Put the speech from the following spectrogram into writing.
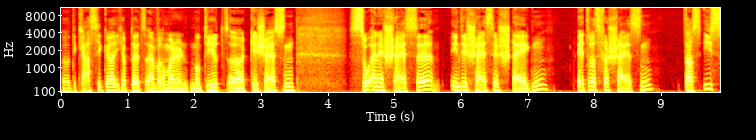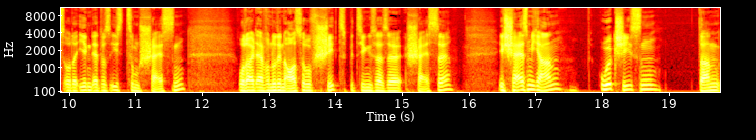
äh, die Klassiker. Ich habe da jetzt einfach mal notiert, äh, gescheißen. So eine Scheiße, in die Scheiße steigen, etwas verscheißen, das ist oder irgendetwas ist zum Scheißen. Oder halt einfach nur den Ausruf Shit beziehungsweise Scheiße. Ich scheiß mich an, urgeschissen, dann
